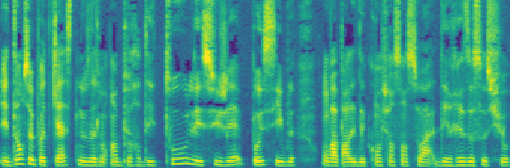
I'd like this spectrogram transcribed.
Et dans ce podcast, nous allons aborder tous les sujets possibles. On va parler de confiance en soi, des réseaux sociaux,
